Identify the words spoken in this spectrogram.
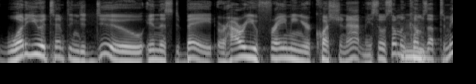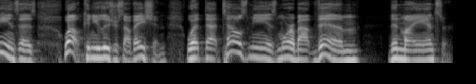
What are you attempting to do in this debate, or how are you framing your question at me? So, if someone mm. comes up to me and says, "Well, can you lose your salvation?" What that tells me is more about them than my answer.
